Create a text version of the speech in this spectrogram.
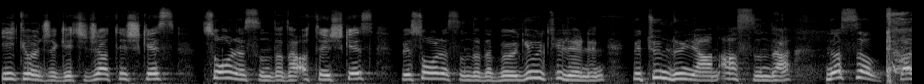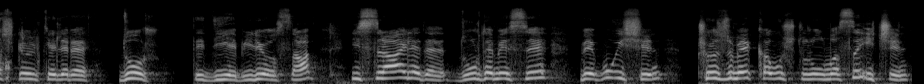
ilk önce geçici ateşkes, sonrasında da ateşkes ve sonrasında da bölge ülkelerinin ve tüm dünyanın aslında nasıl başka ülkelere dur de diyebiliyorsa İsrail'e de dur demesi ve bu işin çözüme kavuşturulması için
